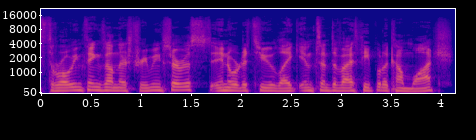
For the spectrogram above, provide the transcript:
throwing things on their streaming service in order to like incentivize people to come watch.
